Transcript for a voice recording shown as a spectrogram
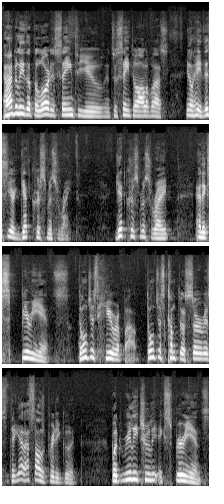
And I believe that the Lord is saying to you and to saying to all of us, you know, hey, this year, get Christmas right. Get Christmas right and experience. Don't just hear about. Don't just come to a service and think, yeah, that sounds pretty good. But really, truly experience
